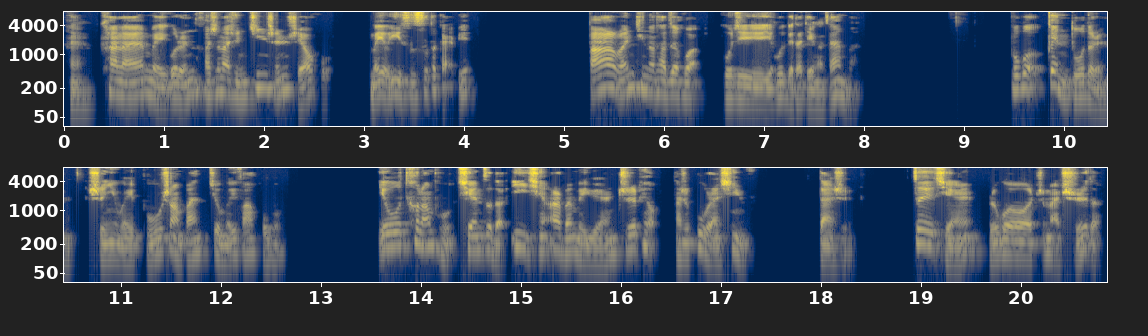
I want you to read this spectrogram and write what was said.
哼，看来美国人还是那群精神小伙，没有一丝丝的改变。达尔文听到他这话，估计也会给他点个赞吧。不过，更多的人是因为不上班就没法活。有特朗普签字的一千二百美元支票，那是固然幸福，但是这些钱如果只买吃的，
